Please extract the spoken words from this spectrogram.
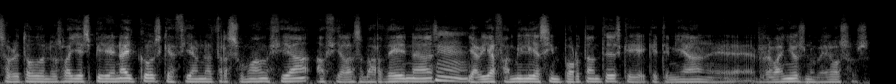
sobre todo en los valles pirenaicos, que hacían una transhumancia hacia las Bardenas mm. y había familias importantes que, tenían eh, rebaños numerosos.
